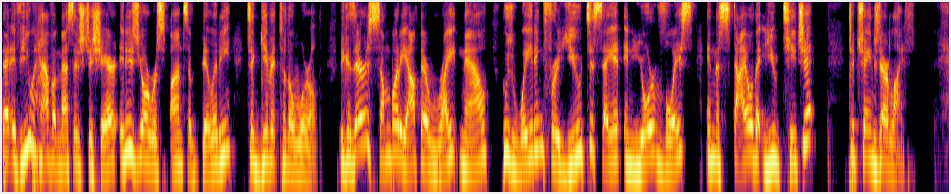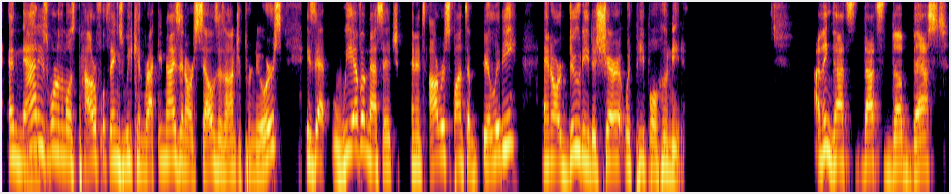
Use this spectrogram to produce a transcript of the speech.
that if you have a message to share, it is your responsibility to give it to the world because there is somebody out there right now who's waiting for you to say it in your voice, in the style that you teach it to change their life. And that mm. one of the most powerful things we can recognize in ourselves as entrepreneurs is that we have a message and it's our responsibility and our duty to share it with people who need it. I think that's that's the best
